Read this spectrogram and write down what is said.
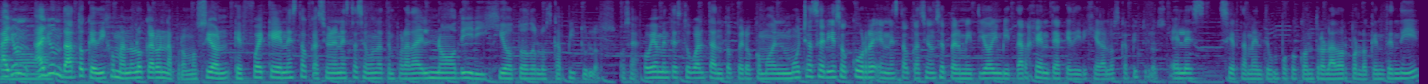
Hay un, no. hay un dato que dijo Manolo Caro en la promoción, que fue que en esta ocasión, en esta segunda temporada, él no dirigió todos los capítulos. O sea, obviamente estuvo al tanto, pero como en muchas series ocurre, en esta ocasión se permitió invitar gente a que dirigiera los capítulos. Él es ciertamente un poco controlador por lo que entendí,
